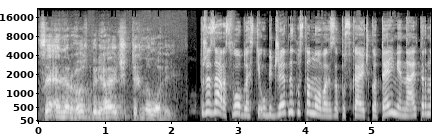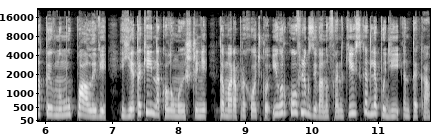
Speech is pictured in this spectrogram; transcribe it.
це енергозберігаючі технології. Вже зараз в області у бюджетних установах запускають котельні на альтернативному паливі. Є такий на Коломийщині. Тамара Приходько, Ігор Кофлюк з Івано-Франківська для подій НТК.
